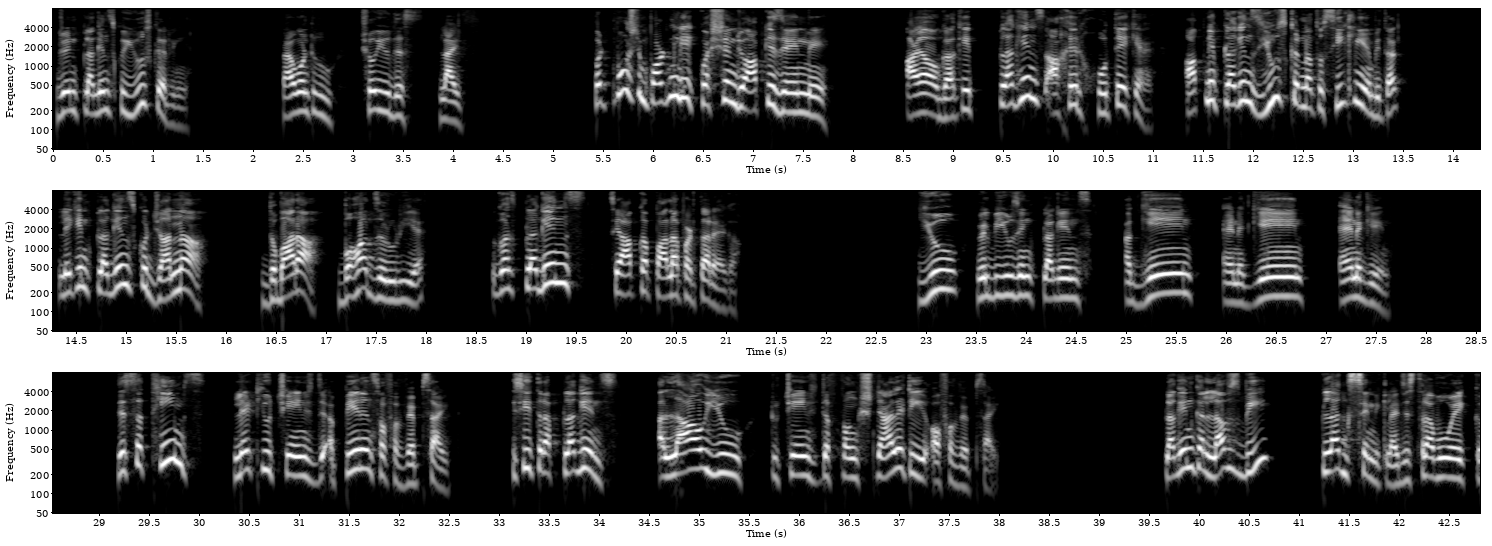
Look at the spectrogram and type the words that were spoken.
जो इन प्लगइन्स को यूज़ कर रही हैं। I want to show you this life but most importantly एक क्वेश्चन जो आपके जहन में आया होगा कि प्लगइन्स आखिर होते क्या हैं? आपने प्लगइन्स यूज़ करना तो सीख लिए अभी तक, लेकिन प्लगइन्स को जानना दोबारा बहुत ज़रूरी है बिकॉज़ प्लगइन्स से आपका पाला पड़ता रहेगा। You will be using plugins again and again and again this themes let you change the appearance of a website इसी तरह plugins allow you to change the functionality of a website plugin का लफ्ज़ भी plug से निकला है। जिस तरह वो एक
